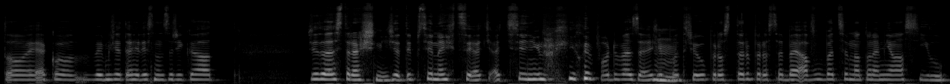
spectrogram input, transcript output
To je jako, vím, že tehdy jsem si říkala, že to je strašný, že ty psy nechci, ať, ať si někdo chvíli podveze, hmm. že potřebuji prostor pro sebe a vůbec jsem na to neměla sílu.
